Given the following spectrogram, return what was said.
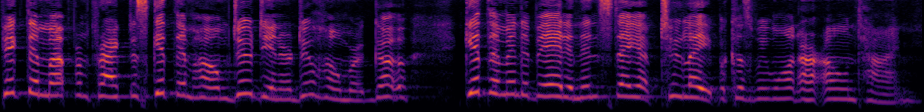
Pick them up from practice, get them home, do dinner, do homework, go get them into bed and then stay up too late because we want our own time.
